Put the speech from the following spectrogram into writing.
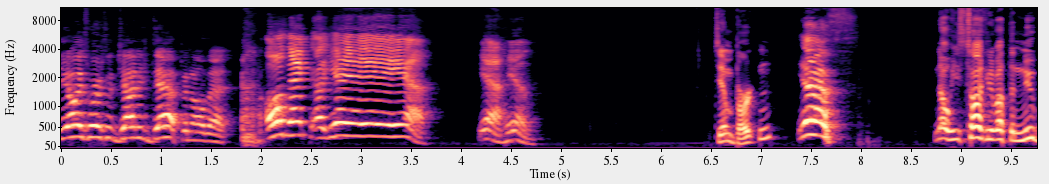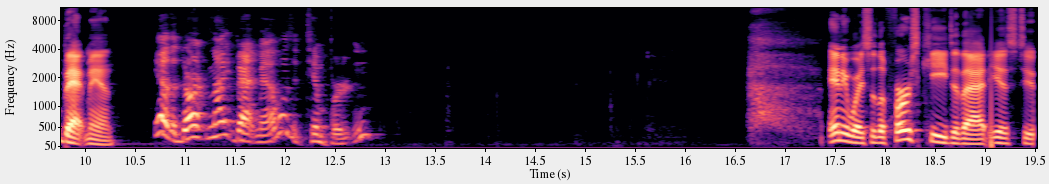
He always works with Johnny Depp and all that. Oh, that. Uh, yeah, yeah, yeah, yeah, yeah. Yeah, him. Tim Burton? yes. No, he's talking about the new Batman. Yeah, the Dark Knight Batman. That wasn't Tim Burton. Anyway, so the first key to that is to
